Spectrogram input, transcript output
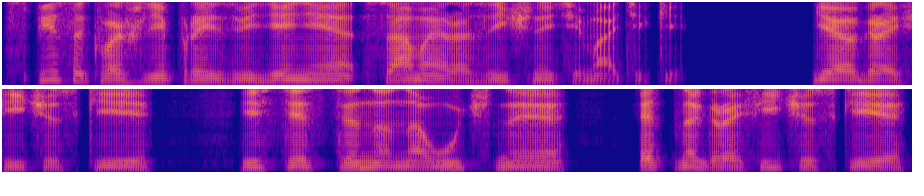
В список вошли произведения самой различной тематики. Географические, естественно-научные, этнографические,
